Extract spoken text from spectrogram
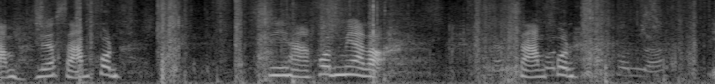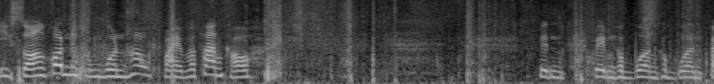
ามเหลือสามคนสี่หาคนเมียเหรอสามคน อีกสองคนในขบวนเข้าไปว่าท่านเขา เป็นเป็นขบวนขบวนไป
